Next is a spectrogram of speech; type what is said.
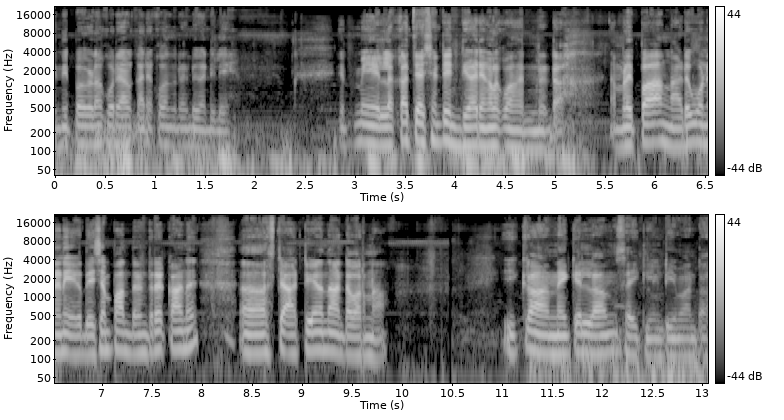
ഇന്നിപ്പോൾ ഇവിടെ കുറേ ആൾക്കാരൊക്കെ വന്നിട്ടുണ്ട് കണ്ടില്ലേ? ഇപ്പം മേളിലൊക്കെ അത്യാവശ്യം ടെന്റ് കാര്യങ്ങളൊക്കെ വന്നിട്ടുണ്ട് കേട്ടോ. നമ്മളിപ്പോൾ അങ്ങാട് പോകണേ ഏകദേശം പന്ത്രണ്ടരക്കാണ് സ്റ്റാർട്ട് ചെയ്യണമെന്നാണ് കേട്ടോ പറഞ്ഞത് ഈ കാണുന്നേക്കെല്ലാം സൈക്ലിംഗ് ടീമാണ് കേട്ടോ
